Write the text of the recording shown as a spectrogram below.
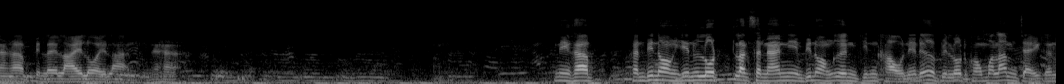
นะครับ เป็นหลายหลายร้อยล้านนะฮะนี่ครับคันพี่น้องเห็นรถลักษณะนี้พี่น้องเอิ้นกินเขาเนี่ยเด้อเป็นรถของมาล่ำใจเกัน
